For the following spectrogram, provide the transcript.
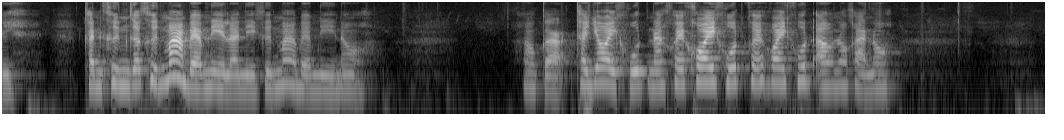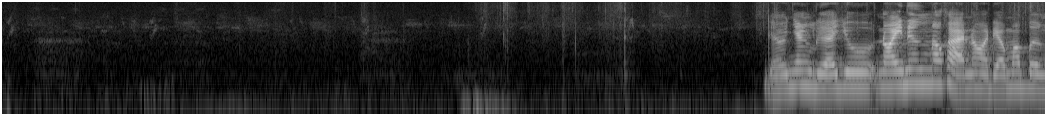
นี่ คันขึ้นก็ขึ้นมาแบบนี้ละนี่ขึ้นมาแบบนี้เนาะเฮากะทยอยคุดนะ ค่อยๆคุด ค่อยๆคุดเอาเนาะค่ะเนาะเดี๋ยวยังเหลืออยู่น้อยนึงเนาะค่ะเนาะเดี๋ยวมาเบิง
